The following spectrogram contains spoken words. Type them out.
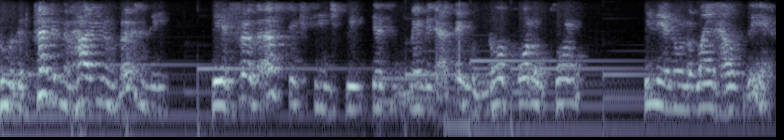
who was the president of Howard University, lived further up 16th Street. This maybe I think it was North Portal, Portal. He lived on the White House there.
